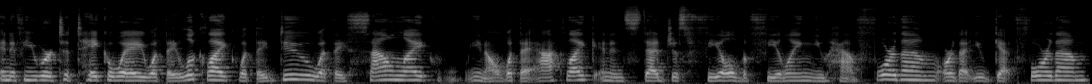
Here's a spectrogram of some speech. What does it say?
and if you were to take away what they look like, what they do, what they sound like, you know, what they act like, and instead just feel the feeling you have for them or that you get for them,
